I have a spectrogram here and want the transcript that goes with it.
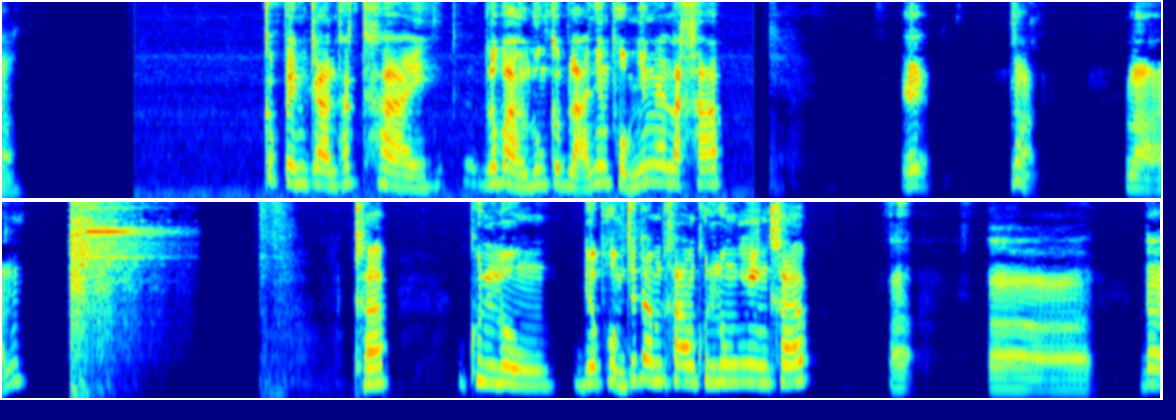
นะก็เป็นการทักทาย ระหว่างลุงกับหลานอย่างผมยังไงล่ะครับ เอ๊ะหลานหลานครับ คุณลุง เดี๋ยวผมจะนำทางคุณลุงเองครับอะเอ่อได้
